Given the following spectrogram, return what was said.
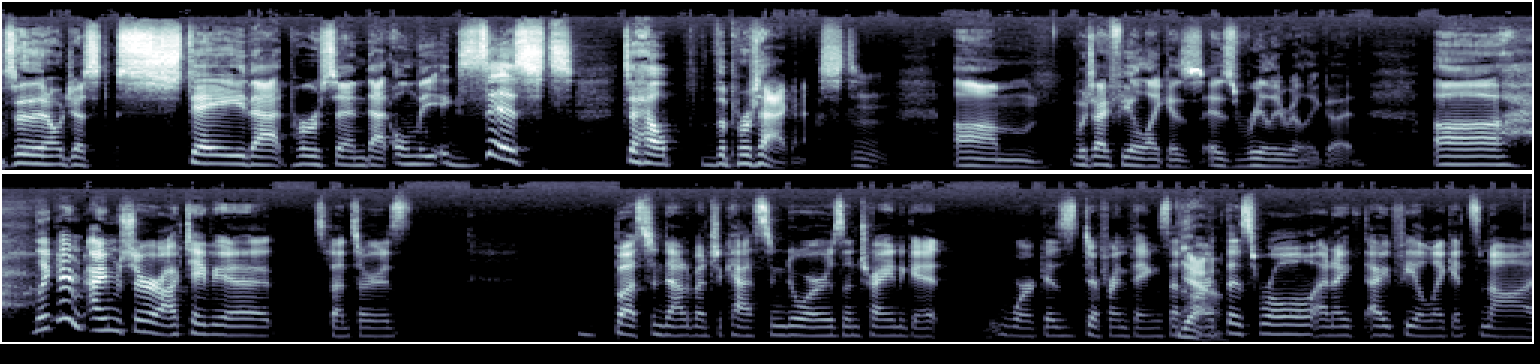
so they don't just stay that person that only exists to help the protagonist Mm. um which i feel like is is really really good uh like I'm I'm sure Octavia Spencer is busting down a bunch of casting doors and trying to get work as different things that Yeah. aren't this role and I I feel like it's not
